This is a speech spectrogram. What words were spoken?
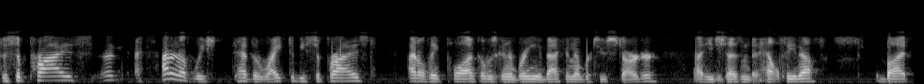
The surprise, uh, I don't know if we have the right to be surprised. I don't think Polanco was going to bring you back a number two starter. Uh, he just hasn't been healthy enough. But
